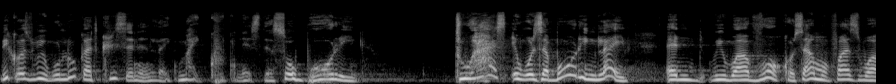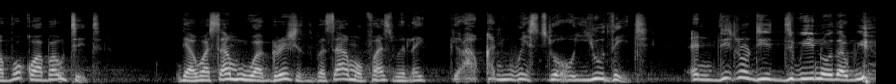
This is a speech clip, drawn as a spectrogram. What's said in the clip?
Because we would look at Christian and like, my goodness, they're so boring. To us, it was a boring life, and we were vocal. Some of us were vocal about it. There were some who were gracious, but some of us were like, how can you waste your youth? And little did we know that we,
